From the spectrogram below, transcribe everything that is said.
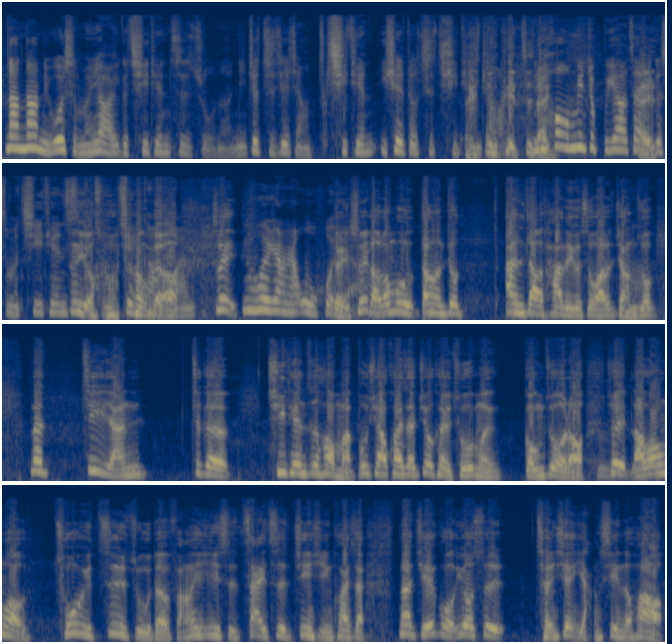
那那你为什么要一个七天自主呢？你就直接讲七天，一切都是七天就好，就可以自你后面就不要再一个什么七天自由健康的哦。所以因为会让人误会。对，所以劳动部当然就。按照他的一个说法，就讲说，那既然这个七天之后嘛，不需要快筛就可以出门工作了，所以劳工哦，出于自主的防疫意识，再次进行快筛，那结果又是呈现阳性的话哦，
